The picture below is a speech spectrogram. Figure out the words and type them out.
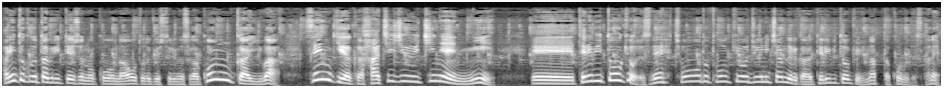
アニトク歌ビリテーションのコーナーをお届けしておりますが、今回は1981年にえー、テレビ東京ですね。ちょうど東京12チャンネルからテレビ東京になった頃ですかね。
